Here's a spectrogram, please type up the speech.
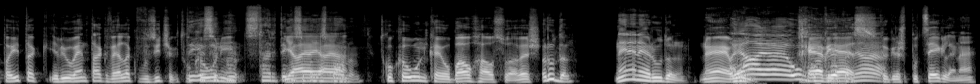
pa itak, je bil en tak velik voziček, tako kot pa, stari, tega Ja, ja, ja, ja. Tako kot un, kaj je v Bauhausu, veš. Rudel. Ne, ne, ne, Rudel, ne, un. Ja, ja, ja, um, Heavy konkreten, S, ja. ki greš po cegle. Ne?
